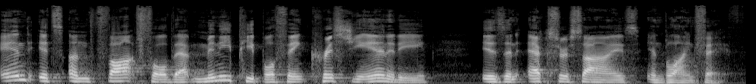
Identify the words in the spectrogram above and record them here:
and it's unthoughtful that many people think Christianity is an exercise in blind faith.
